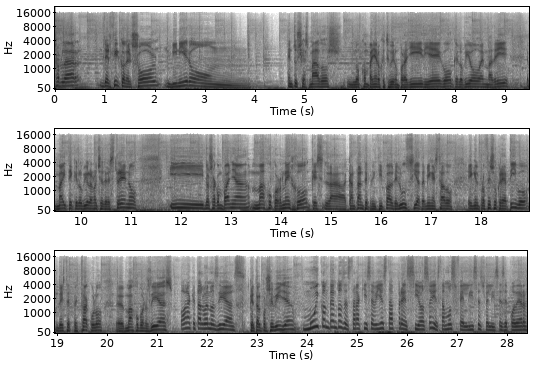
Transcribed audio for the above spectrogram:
Vamos a hablar del Circo del Sol. Vinieron entusiasmados los compañeros que estuvieron por allí, Diego, que lo vio en Madrid, Maite, que lo vio la noche del estreno, y nos acompaña Majo Cornejo, que es la cantante principal de Lucia, también ha estado en el proceso creativo de este espectáculo. Eh, Majo, buenos días. Hola, ¿qué tal? Buenos días. ¿Qué tal por Sevilla? Muy contentos de estar aquí. Sevilla está precioso y estamos felices, felices de poder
